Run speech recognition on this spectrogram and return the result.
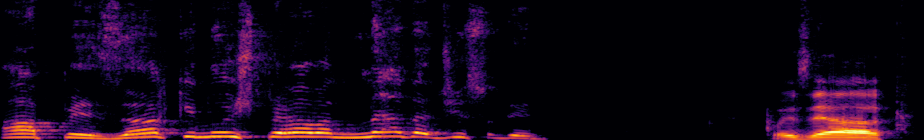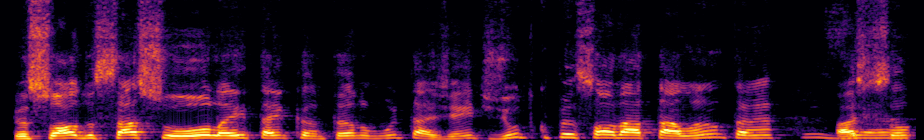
apesar que não esperava nada disso dele. Pois é, o pessoal do Sassuolo aí tá encantando muita gente, junto com o pessoal da Atalanta, né? Pois Acho é. que são,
